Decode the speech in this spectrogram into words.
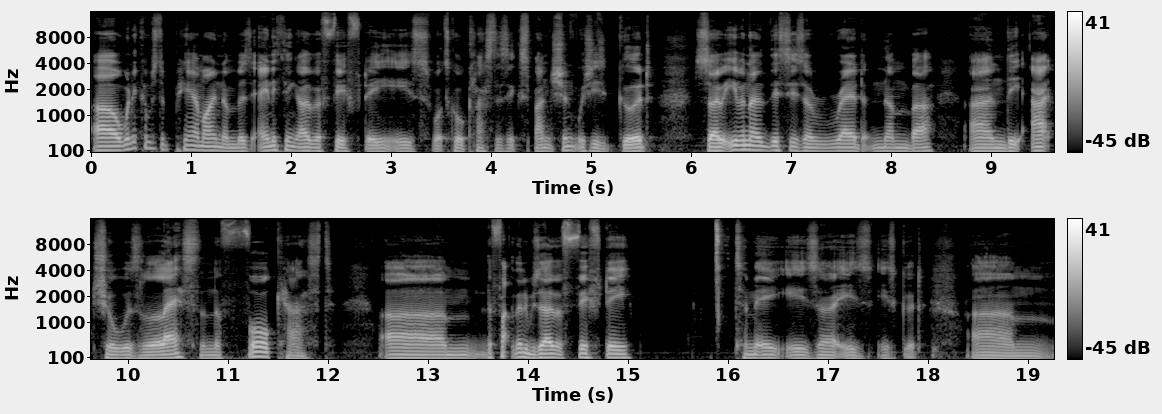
uh, when it comes to PMI numbers, anything over 50 is what's called classed as expansion, which is good. So even though this is a red number and the actual was less than the forecast, um, the fact that it was over 50 to me is uh, is is good, um,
